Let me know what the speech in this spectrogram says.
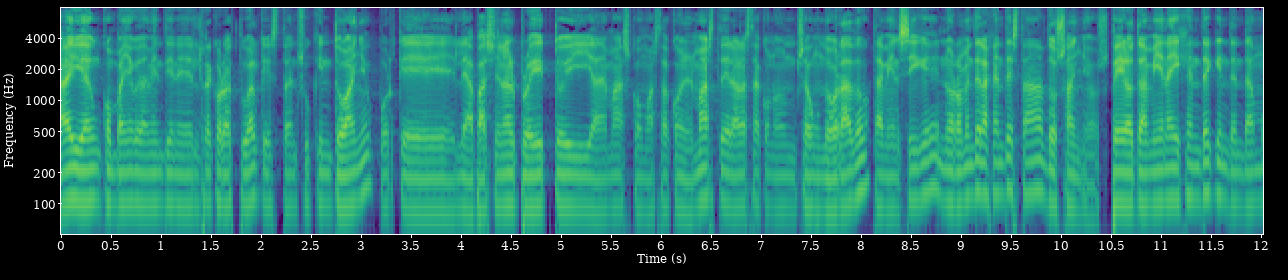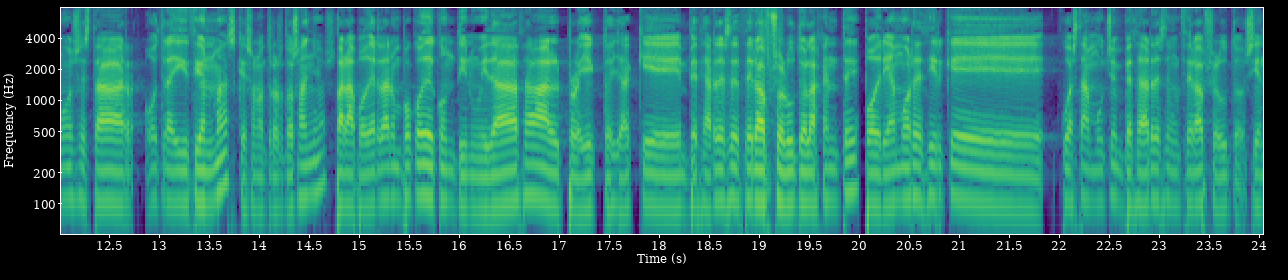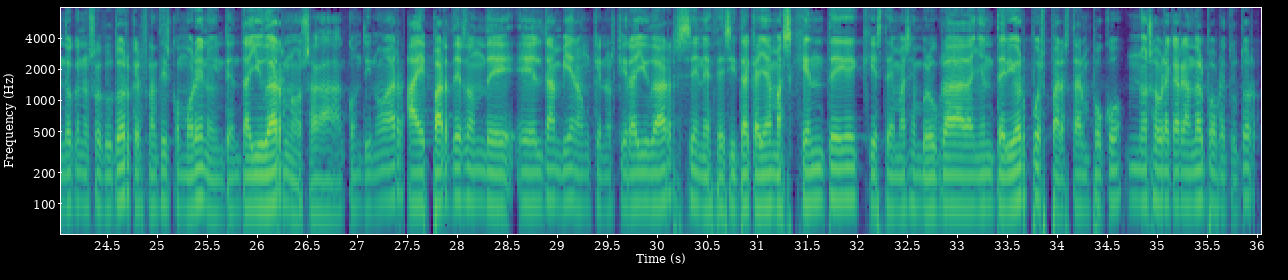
Hay un compañero que también tiene el récord actual, que está en su quinto año, porque le apasiona el proyecto y además, como ha estado con el máster, ahora está con un segundo grado, también sigue. Normalmente la gente está dos años, pero también hay gente que intentamos estar otra edición más, que son otros dos años, para poder dar un poco de continuidad al proyecto, ya que empezar desde cero absoluto la gente, podríamos decir que cuesta mucho empezar desde un cero absoluto, siendo que nuestro nuestro tutor, que es Francisco Moreno, intenta ayudarnos a continuar, hay partes donde él también, aunque nos quiera ayudar, se necesita que haya más gente que esté más involucrada de año anterior, pues para estar un poco no sobrecargando al pobre tutor.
